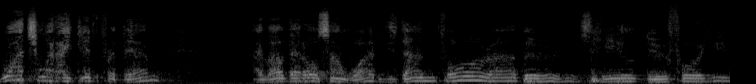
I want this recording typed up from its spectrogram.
Watch what I did for them. I love that old song, What He's Done for Others, He'll do for you.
